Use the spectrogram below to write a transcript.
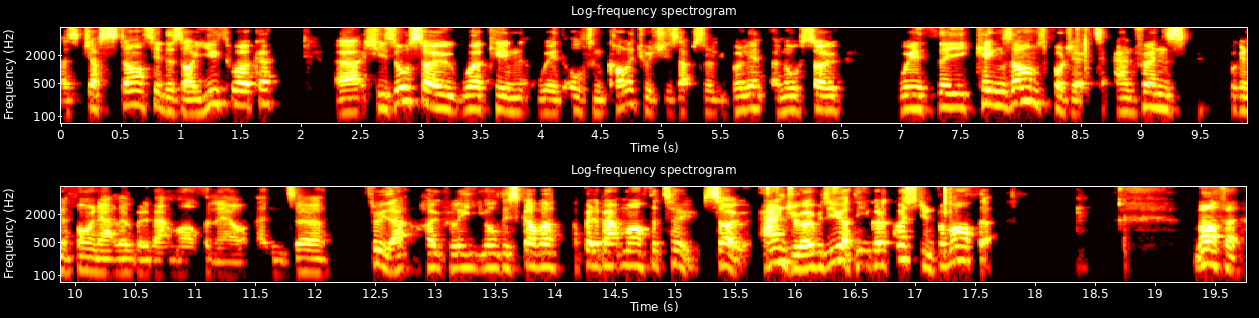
has just started as our youth worker. Uh, she's also working with Alton College, which is absolutely brilliant, and also with the King's Arms Project. And, friends, we're going to find out a little bit about Martha now. And uh, through that, hopefully, you'll discover a bit about Martha too. So, Andrew, over to you. I think you've got a question for Martha. Martha,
